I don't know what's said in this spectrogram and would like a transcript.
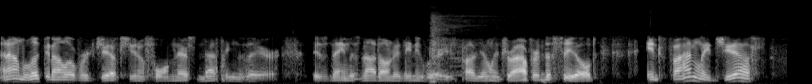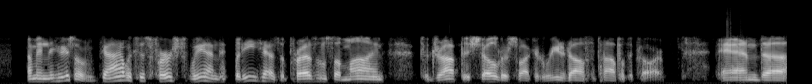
And I'm looking all over Jeff's uniform. There's nothing there. His name is not on it anywhere. He's probably the only driver in the field. And finally, Jeff I mean, here's a guy with his first win, but he has the presence of mind to drop his shoulder so I could read it off the top of the car. And uh,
